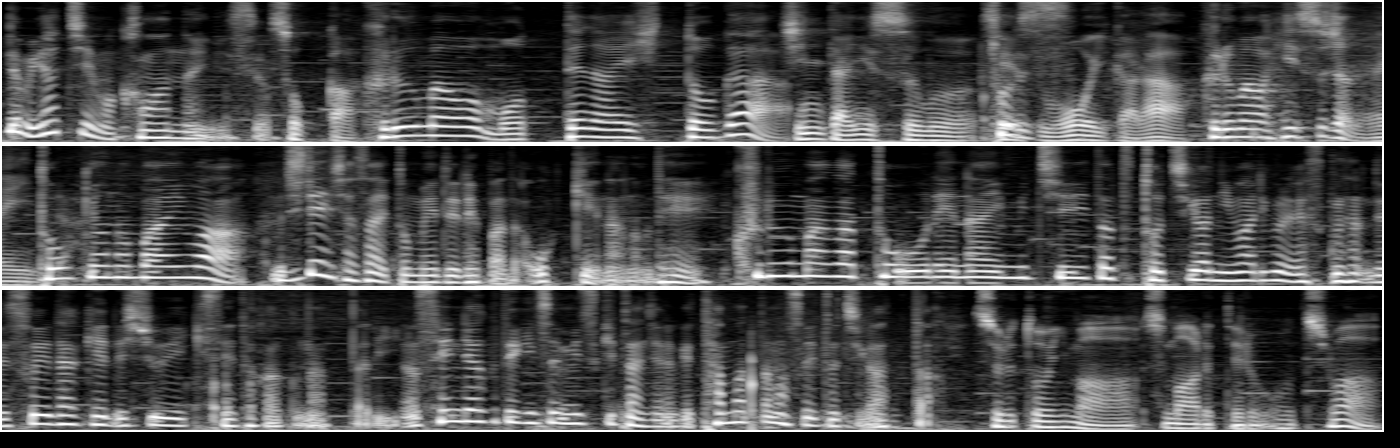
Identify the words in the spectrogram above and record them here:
でも家賃は変わんないんですよ。そっか。車を持ってない人が賃貸に住むケースも多いから車は必須じゃないんだ。東京の場合は自転車さえ止めれれば OK なので車が通れない道だと土地が2割ぐらい安くなるんでそれだけで収益性高くなったり戦略的にそれ見つけたんじゃなくてたまたまそういう土地があった。すると今住まわれてるお家は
